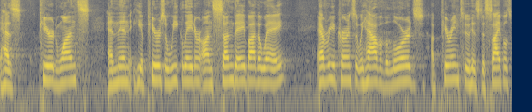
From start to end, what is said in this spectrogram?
has appeared once, and then he appears a week later on Sunday, by the way. Every occurrence that we have of the Lord's appearing to his disciples,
